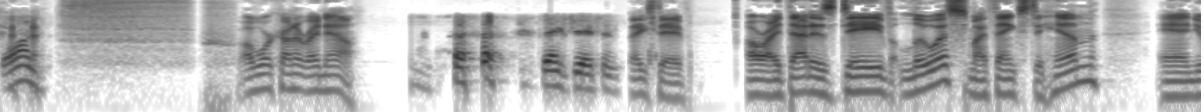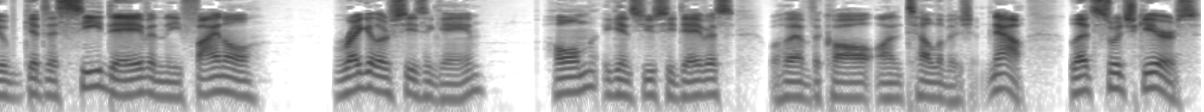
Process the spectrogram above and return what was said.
Go on. I'll work on it right now. Thanks, Jason. Thanks, Dave. All right, that is Dave Lewis. My thanks to him. And you'll get to see Dave in the final regular season game, home against UC Davis. We'll have the call on television. Now, let's switch gears.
